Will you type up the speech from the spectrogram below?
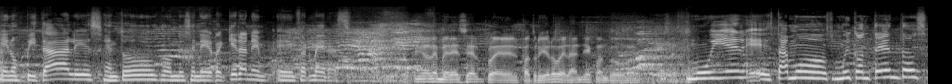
en hospitales, en todos donde se requieran enfermeras. ¿Qué le merece el, el patrullero Belandia cuando...? Muy bien, estamos muy contentos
